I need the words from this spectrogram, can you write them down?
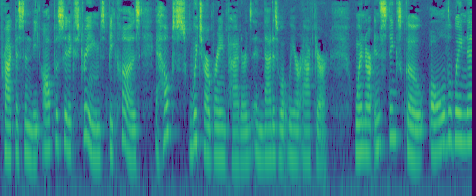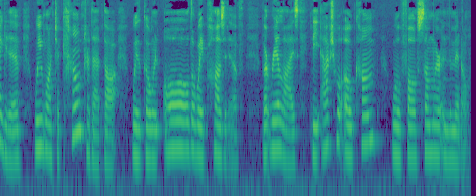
practicing the opposite extremes because it helps switch our brain patterns, and that is what we are after. When our instincts go all the way negative, we want to counter that thought with going all the way positive, but realize the actual outcome will fall somewhere in the middle.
